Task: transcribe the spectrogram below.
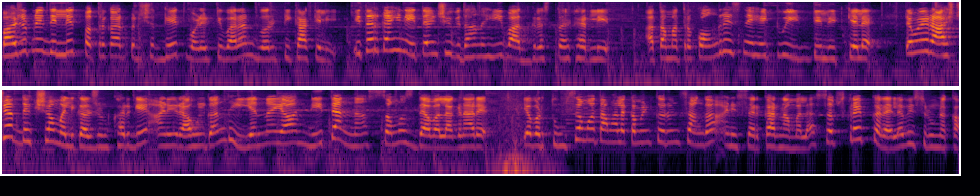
भाजपने दिल्लीत पत्रकार परिषद घेत वडेट्टीवारांवर टीका केली. इतर काही नेत्यांची विधानही वादग्रस्त ठरली. आता मात्र काँग्रेसने हे ट्विट डिलीट केलंय. त्यामुळे राष्ट्रीय अध्यक्ष मल्लिकार्जुन खरगे आणि राहुल गांधी यांना या नेत्यांना समज द्यावा लागणार आहे. यावर तुमचं मत आम्हाला कमेंट करून सांगा आणि सरकारनं आम्हाला सबस्क्राईब करायला विसरू नका.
